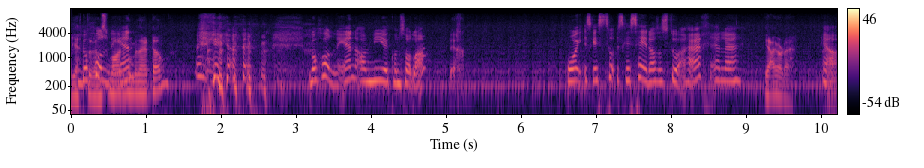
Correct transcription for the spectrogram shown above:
Gjette hvem som har nominert den. Beholdningen av nye konsoller. Og skal jeg, skal jeg si det som står her, eller? Jeg gjør det. Ja,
